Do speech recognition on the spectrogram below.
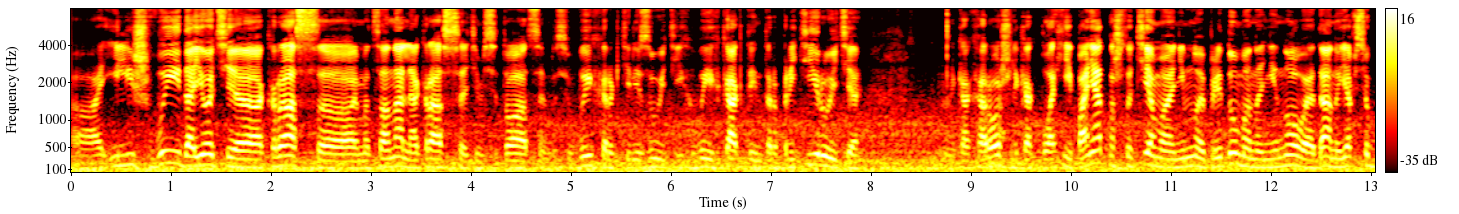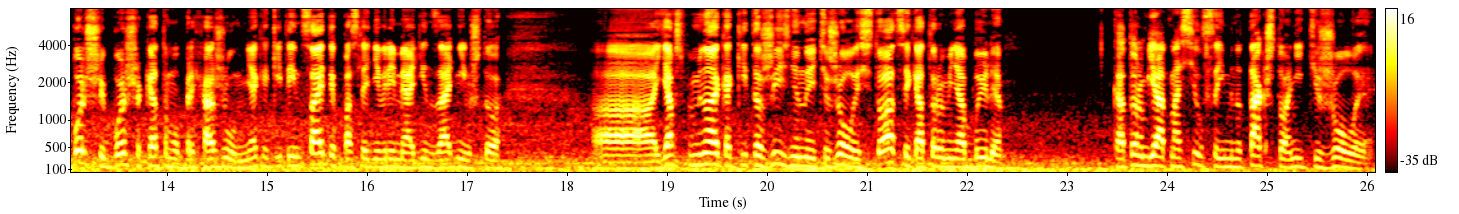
А, и лишь вы даете окрас, э, эмоциональный окрас этим ситуациям. То есть вы характеризуете их, вы их как-то интерпретируете, как хорошие или как плохие. Понятно, что тема не мной придумана, не новая, да, но я все больше и больше к этому прихожу. У меня какие-то инсайты в последнее время один за одним, что я вспоминаю какие-то жизненные тяжелые ситуации, которые у меня были, к которым я относился именно так, что они тяжелые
